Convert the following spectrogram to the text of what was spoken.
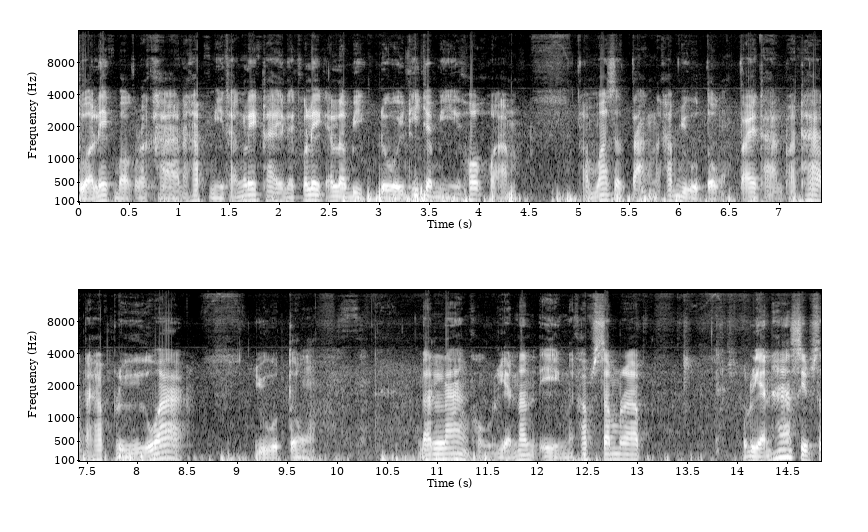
ตัวเลขบอกราคานะครับ มีทั้งเลขไทยและก็เลขอาราบิก โดยที่จะมีข้อความคำว่าสตังค์นะครับ อยู่ตรงใต้ฐานพระธาตุนะครับ หรือว่าอยู่ตรงด้านล่างของเหรียญนั่นเองนะครับสำหรับเหรียญ 50 ส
